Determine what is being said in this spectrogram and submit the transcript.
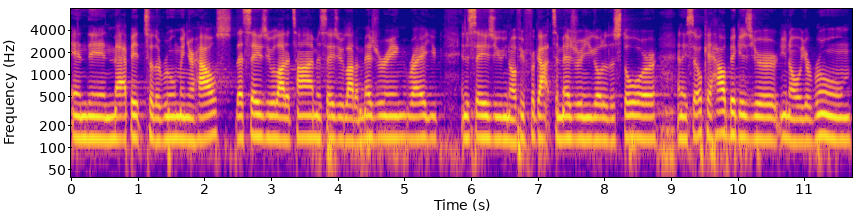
and then map it to the room in your house. That saves you a lot of time. It saves you a lot of measuring, right? You, and it saves you, you know, if you forgot to measure and you go to the store and they say, okay, how big is your, you know, your room?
